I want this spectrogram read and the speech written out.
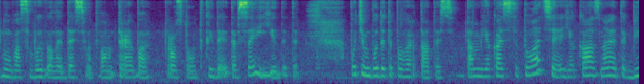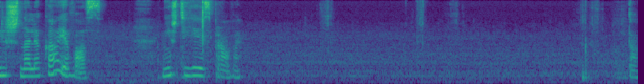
ну, вас вивели десь, от вам треба, просто от кидаєте все і їдете. Потім будете повертатись. Там якась ситуація, яка, знаєте, більш налякає вас, ніж тієї справи. Так.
